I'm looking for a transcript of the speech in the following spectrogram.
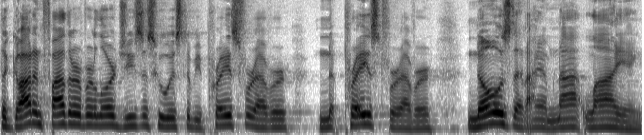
The God and Father of our Lord Jesus, who is to be praised forever, n- praised forever, knows that I am not lying.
